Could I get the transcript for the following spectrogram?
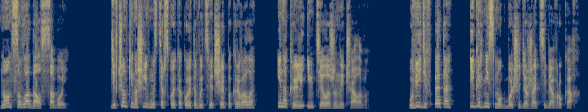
но он совладал с собой. Девчонки нашли в мастерской какое-то выцветшее покрывало и накрыли им тело жены Чалова. Увидев это, Игорь не смог больше держать себя в руках.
